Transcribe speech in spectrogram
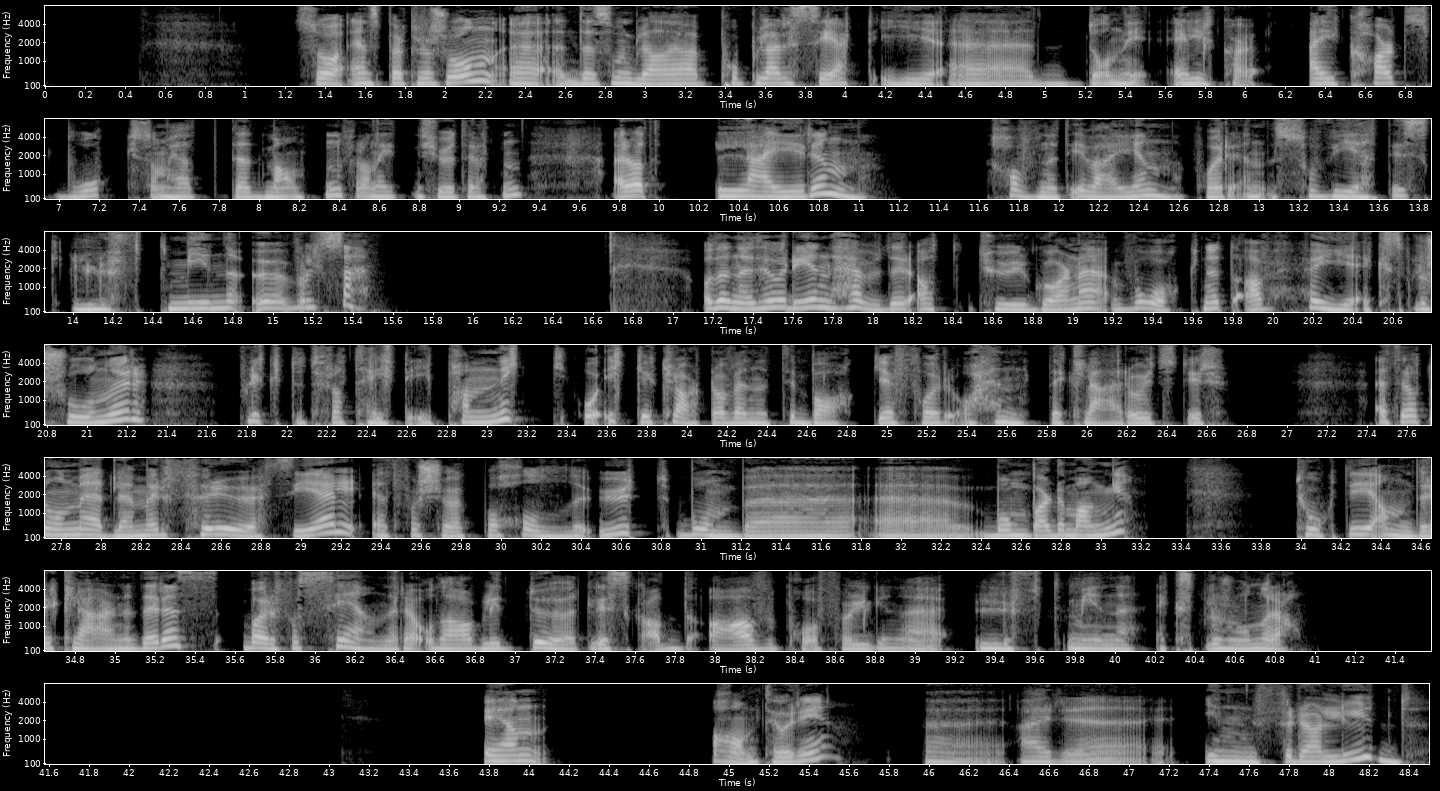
Så en spekulasjon, eh, det som ble popularisert i eh, Donny Eichardts bok som het Dead Mountain fra 1913, er at leiren havnet i veien for en sovjetisk luftmineøvelse. Og denne teorien hevder at turgåerne våknet av høye eksplosjoner, flyktet fra teltet i panikk og ikke klarte å vende tilbake for å hente klær og utstyr etter at noen medlemmer frøs i hjel i et forsøk på å holde ut bombe, eh, bombardementet, tok de andre klærne deres, bare for senere å da bli dødelig skadd av påfølgende luftmineeksplosjoner. En annen teori er eh, infralyd.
